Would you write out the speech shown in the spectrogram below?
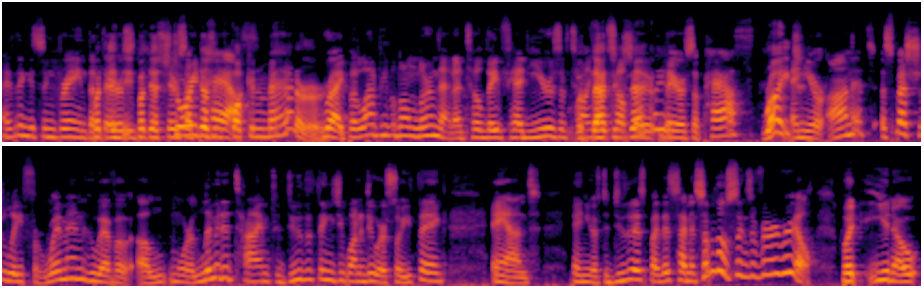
I think it's ingrained that But there's but the story doesn't path. fucking matter. Right, but a lot of people don't learn that until they've had years of telling that's themselves exactly that there's a path, Right. and you're on it. Especially for women who have a, a more limited time to do the things you want to do, or so you think, and and you have to do this by this time. And some of those things are very real, but you know,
